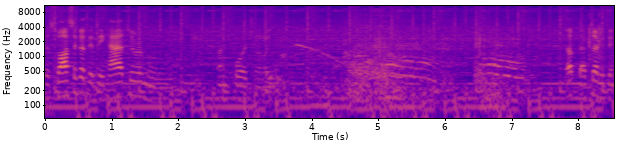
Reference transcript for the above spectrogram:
The swastika that they had to remove, unfortunately. Oh, that's everything.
